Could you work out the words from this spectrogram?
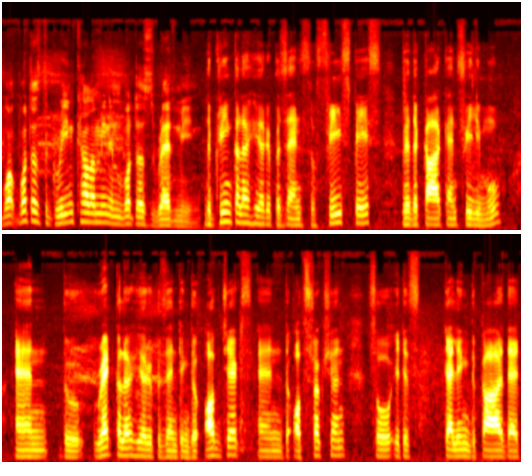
What, what does the green color mean and what does red mean? The green color here represents the free space where the car can freely move and the red color here representing the objects and the obstruction. So it is telling the car that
